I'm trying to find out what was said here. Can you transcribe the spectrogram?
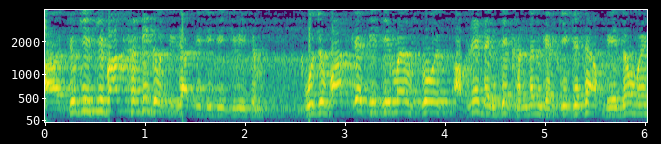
क्योंकि इसकी बात खंडित होती जाती थी बीच बीच में। वो जो बात कहती थी, मैं उसको अपने ढंग से खंडन करके कहते हैं वेदों में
